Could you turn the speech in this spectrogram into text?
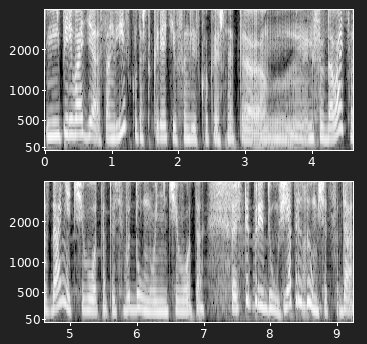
не переводя с английского, потому что креатив с английского, конечно, это создавать, создание чего-то, то есть выдумывание чего-то. То есть ты придумщица? Я придумщица, да.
